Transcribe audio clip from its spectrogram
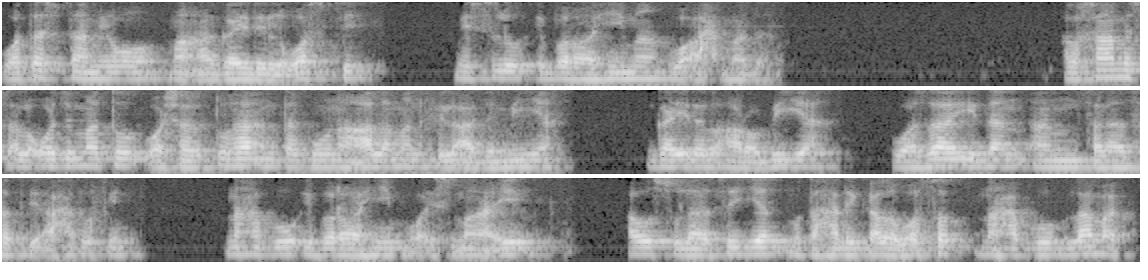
وتجتمع مع غير الوصف مثل إبراهيم وأحمد. الخامس العجمة وشرطها أن تكون علما في العجمية غير العربية وزائدا عن ثلاثة أحرف. نحو إبراهيم وإسماعيل أو ثلاثيا متحرك الوسط. نحو لمك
